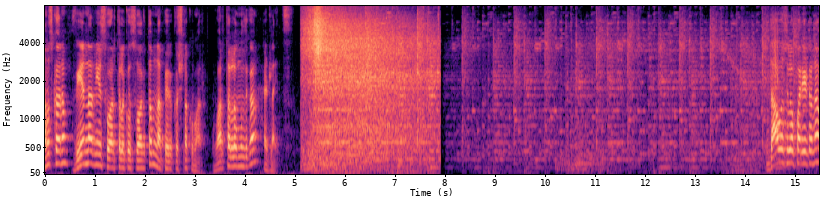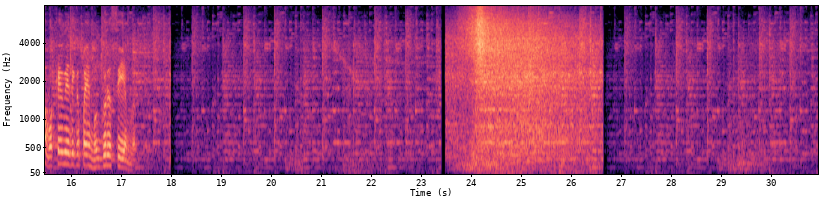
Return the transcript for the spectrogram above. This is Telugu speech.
నమస్కారం. విఎన్ఆర్ న్యూస్ వార్తలకు స్వాగతం. నా పేరు కృష్ణకుమార్. వార్తల్లో ముందుగా హెడ్లైన్స్. దావోస్లో పర్యటన ఒకే వేదికపై ముగ్గురు సీఎంలు.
